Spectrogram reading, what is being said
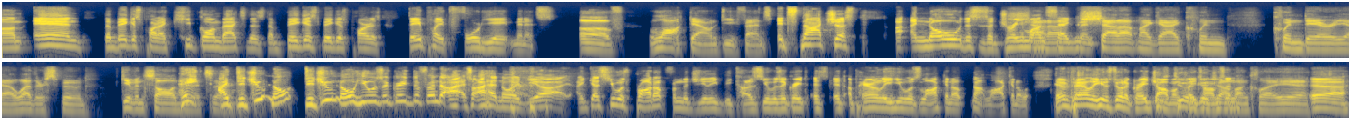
Um, and the biggest part, I keep going back to this. The biggest biggest part is they played 48 minutes of lockdown defense. It's not just. I, I know this is a Draymond shout out, segment. Shout out my guy Quinn Quinndary Weatherspoon given solid hey, minutes. There. I did you know? Did you know he was a great defender? I, so I had no idea. I, I, guess he was brought up from the G League because he was a great. It, it, apparently, he was locking up, not locking up. Apparently, he was doing a great job on Klay Thompson. Job on Klay, yeah, yeah.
